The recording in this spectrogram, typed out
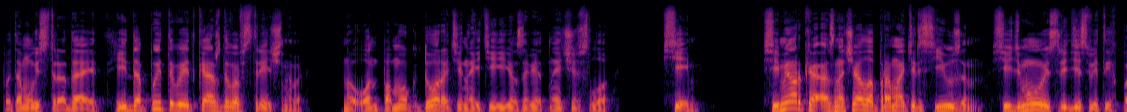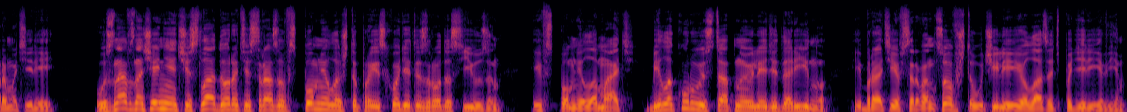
потому и страдает, и допытывает каждого встречного. Но он помог Дороти найти ее заветное число. Семь. Семерка означала проматерь Сьюзен, седьмую среди святых проматерей. Узнав значение числа, Дороти сразу вспомнила, что происходит из рода Сьюзен, и вспомнила мать, белокурую статную леди Дарину, и братьев-сорванцов, что учили ее лазать по деревьям.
